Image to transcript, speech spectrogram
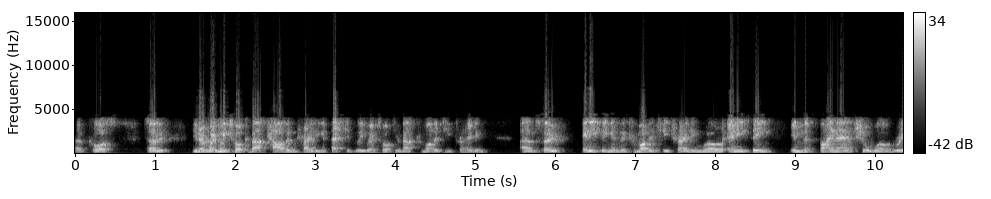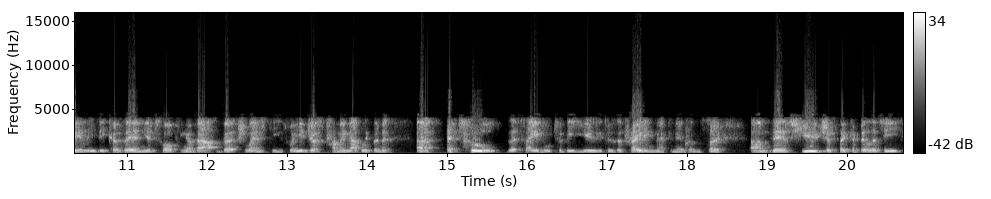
of course. So, you know, when we talk about carbon trading effectively, we're talking about commodity trading. Um, so anything in the commodity trading world, anything in the financial world, really, because then you're talking about virtual entities where you're just coming up with an, uh, a tool that's able to be used as a trading mechanism. So um, there's huge applicability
